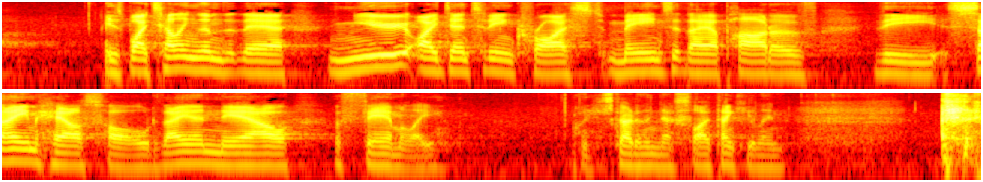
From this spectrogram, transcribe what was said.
is by telling them that their new identity in Christ means that they are part of the same household. They are now a family. Just go to the next slide. Thank you, Lynn.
